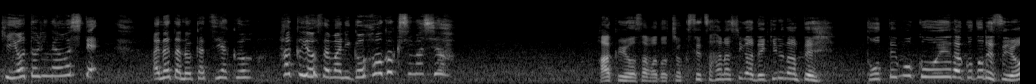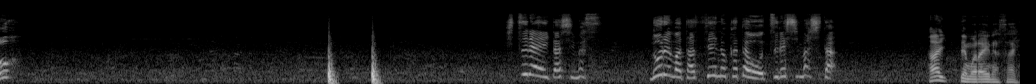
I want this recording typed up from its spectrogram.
気を取り直してあなたの活躍を白陽様にご報告しましょう。白陽様と直接話ができるなんてとても光栄なことですよ。失礼いたします。ノルマ達成の方をお連れしました。入ってもらいなさい。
